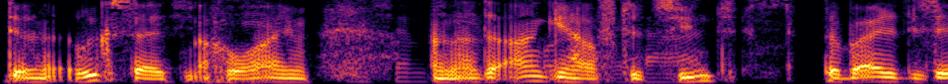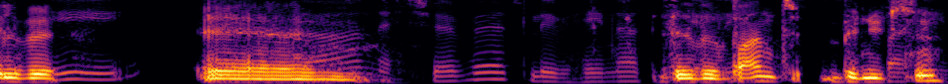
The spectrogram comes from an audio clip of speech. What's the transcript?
deren Rückseiten, Achoraim, aneinander angehaftet sind, dabei dieselbe, äh, dieselbe Band benutzen,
